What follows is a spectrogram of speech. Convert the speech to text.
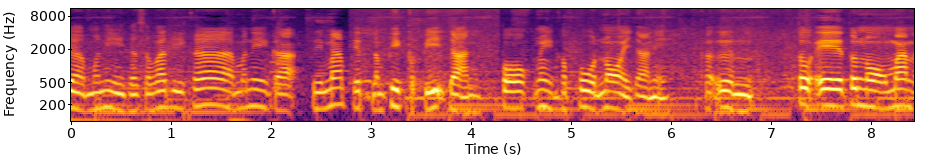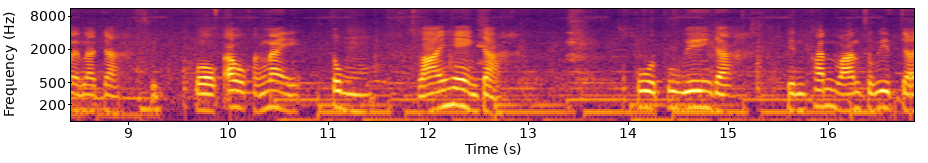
จ้ามื้อนี้ก็สวัสดีค่ะมื้อนี้ก็สิมาเผ็ดน้ำพริกกะปิจานปอกนี่ข้าวโพดน้อยจานนี่ก็เอิ้นตัวเอตัวนองมันเลยล่ะจ้าสิปอกเอาข้างในต้มหลายแห้งจ้าข้าวโพดปลูกเองจ้าเป็นพันหวานสวีทจ้า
